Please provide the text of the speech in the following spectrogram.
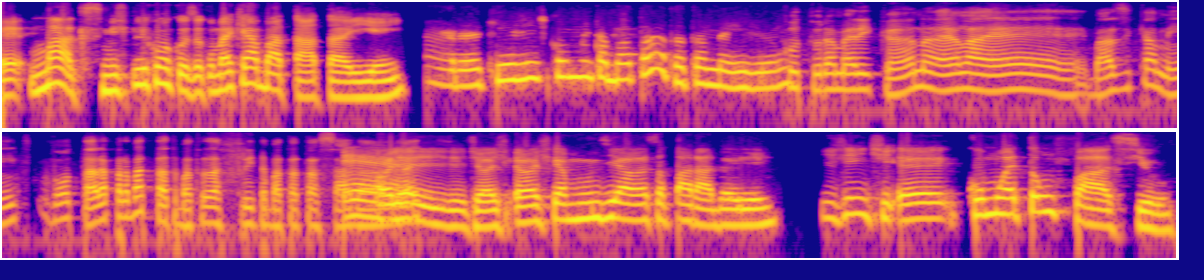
É, Max, me explica uma coisa, como é que é a batata aí, hein? Cara, aqui a gente come muita batata também, viu? A cultura americana, ela é basicamente voltada para batata, batata frita, batata assada. É. Olha aí, gente, eu acho, eu acho que é mundial essa parada aí, hein? E, gente, é, como é tão fácil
